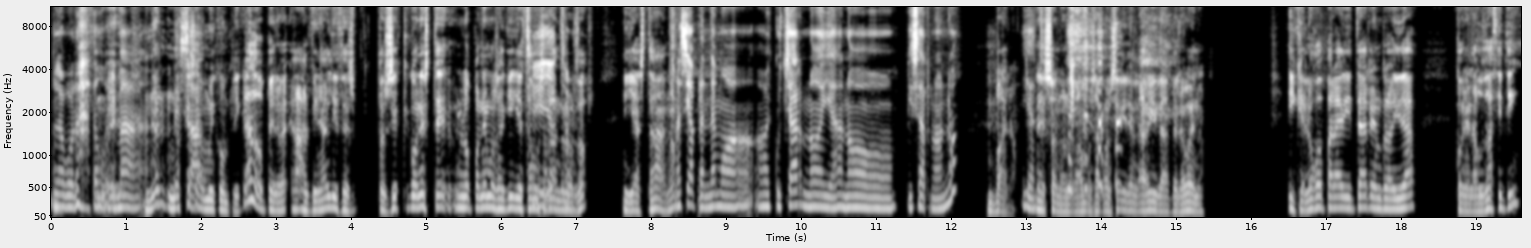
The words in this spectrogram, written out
Elaborado y eh, más. no, no es que sea muy complicado, pero al final dices, pues si es que con este lo ponemos aquí y estamos Sí, hablando los dos. Y ya está, ¿no? Así aprendemos a, a escucharnos y a no pisarnos, ¿no? Bueno, eso no lo vamos a conseguir en la vida, pero bueno. Y que luego para editar, en realidad, con el Audacity,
